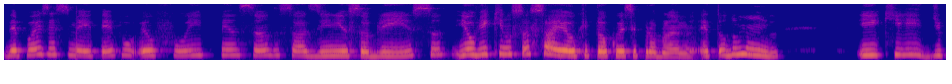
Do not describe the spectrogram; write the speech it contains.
depois desse meio tempo, eu fui pensando sozinha sobre isso e eu vi que não sou só eu que estou com esse problema, é todo mundo. E que, de,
